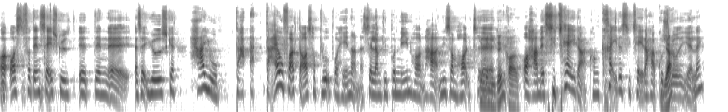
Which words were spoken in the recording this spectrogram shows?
og også for den sags skyld, øh, den øh, altså, jødiske, har jo, der er, der er jo folk, der også har blod på hænderne, selvom de på den ene hånd har ligesom holdt, Jamen, i den grad. og har med citater, konkrete citater, har kunnet Ja. slå ihjel. Ikke?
